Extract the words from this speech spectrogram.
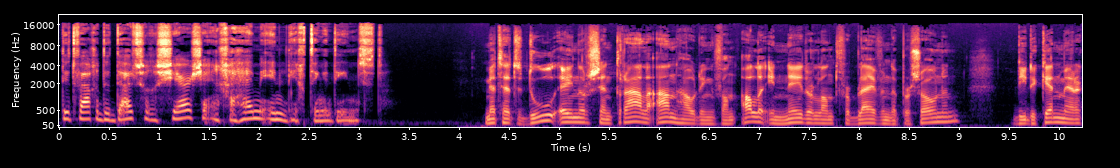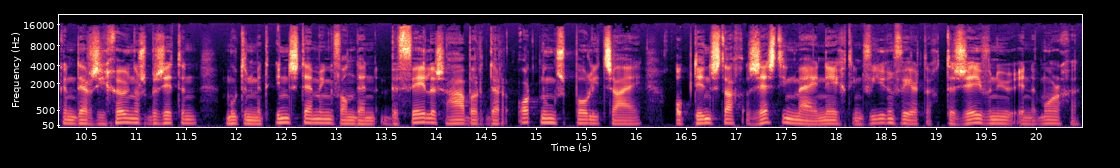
Dit waren de Duitse recherche en geheime inlichtingendienst. Met het doel ener centrale aanhouding van alle in Nederland verblijvende personen die de kenmerken der zigeuners bezitten, moeten met instemming van den beveleshaber der Ordnungspolizei op dinsdag 16 mei 1944 te 7 uur in de morgen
